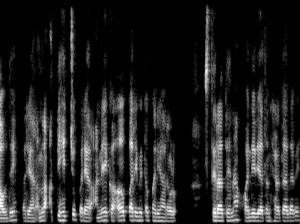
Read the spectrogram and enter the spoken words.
ಯಾವುದೇ ಪರಿಹಾರ, ಅಂದ್ರೆ ಅತಿ ಹೆಚ್ಚು ಪರಿಹಾರ, ಅನೇಕ ಅಪರಿಮಿತ ಪರಿಹಾರಗಳು ಸ್ಥಿರತೆಯನ್ನ ಹೊಂದಿದೆ ಅಂತ ಹೇಳ್ತಾ ಇದ್ದಾವೆ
